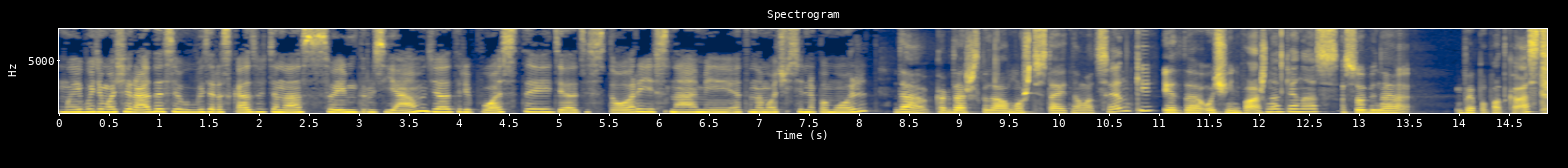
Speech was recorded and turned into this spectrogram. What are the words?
Мы будем очень рады, если вы будете рассказывать о нас своим друзьям, делать репосты, делать истории с нами. Это нам очень сильно поможет. Да, как Даша сказала, можете ставить нам оценки. Это очень важно для нас, особенно в Apple Podcast.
